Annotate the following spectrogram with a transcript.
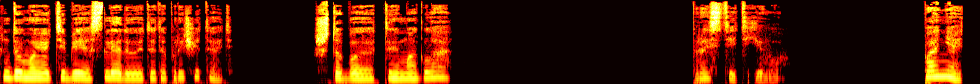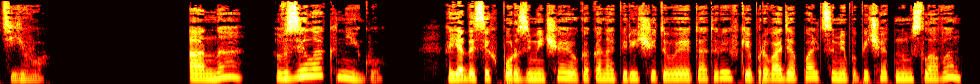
Думаю, тебе следует это прочитать. Чтобы ты могла простить его. Понять его. Она взяла книгу. Я до сих пор замечаю, как она перечитывает отрывки, проводя пальцами по печатным словам,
